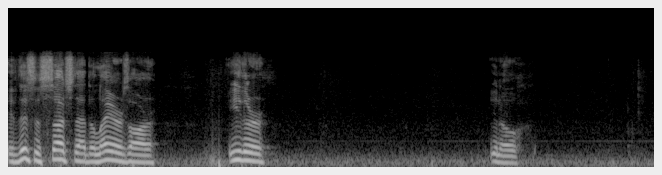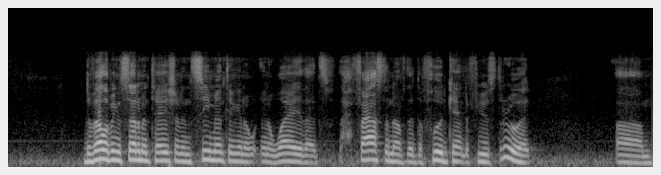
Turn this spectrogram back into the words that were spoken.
If this is such that the layers are either, you know, developing sedimentation and cementing in a, in a way that's fast enough that the fluid can't diffuse through it. Um,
